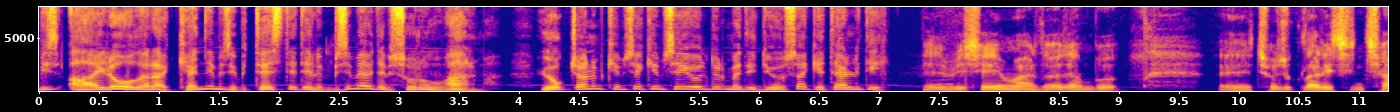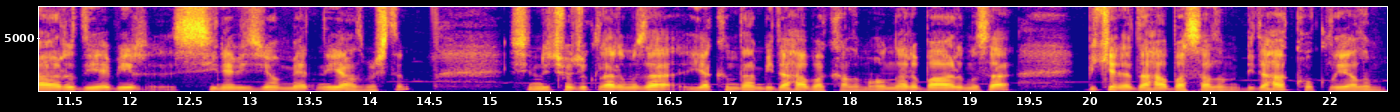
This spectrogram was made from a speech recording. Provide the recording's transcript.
biz aile olarak kendimizi bir test edelim. Bizim evde bir sorun var mı? Yok canım kimse kimseyi öldürmedi diyorsak yeterli değil. Benim bir şeyim vardı hocam bu e, çocuklar için çağrı diye bir sinevizyon metni yazmıştım. Şimdi çocuklarımıza yakından bir daha bakalım. Onları bağrımıza bir kere daha basalım, bir daha koklayalım.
